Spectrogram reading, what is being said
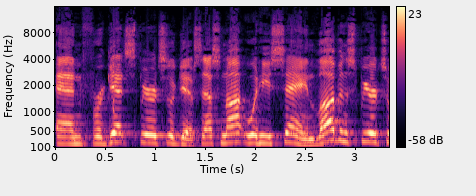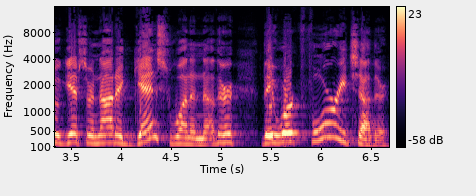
and forget spiritual gifts. That's not what he's saying. Love and spiritual gifts are not against one another. They work for each other.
